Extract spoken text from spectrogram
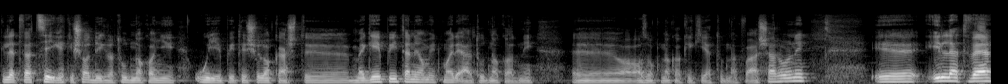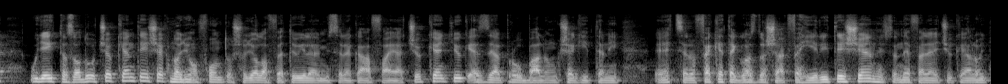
illetve a cégek is addigra tudnak annyi új építési lakást megépíteni, amit majd el tudnak adni azoknak, akik ilyet tudnak vásárolni illetve ugye itt az adócsökkentések, nagyon fontos, hogy alapvető élelmiszerek áfáját csökkentjük, ezzel próbálunk segíteni egyszer a fekete gazdaság fehérítésén, hiszen ne felejtsük el, hogy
